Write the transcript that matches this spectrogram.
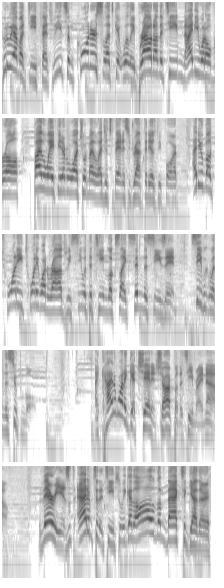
Who do we have on defense? We need some corners, so let's get Willie Brown on the team, 91 overall. By the way, if you never watched one of my Legends Fantasy Draft videos before, I do about 20, 21 rounds. We see what the team looks like, sim the season, see if we can win the Super Bowl. I kind of want to get Shannon Sharpe on the team right now. There he is. Let's add him to the team so we get all of them back together.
